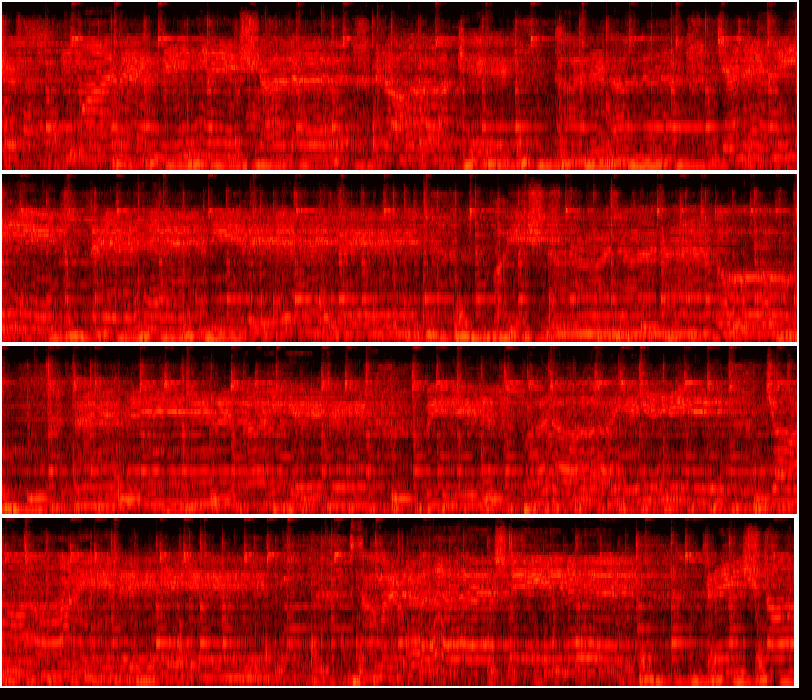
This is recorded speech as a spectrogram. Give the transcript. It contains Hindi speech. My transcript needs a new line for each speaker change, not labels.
मन निश्चल राखे धन धन जननी Krishna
